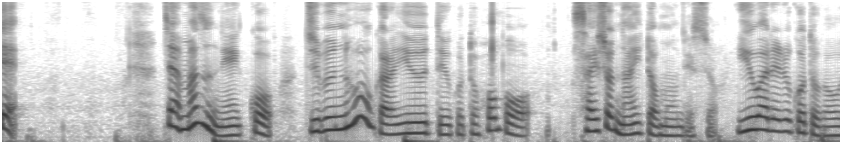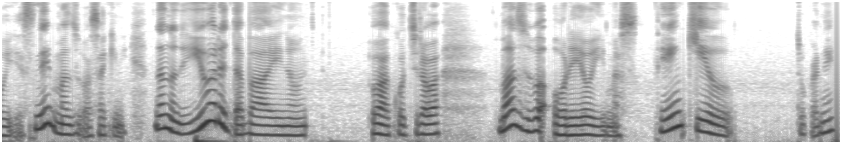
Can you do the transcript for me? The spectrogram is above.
でじゃあまずねこう自分の方から言うっていうことほぼ最初ないと思うんですよ言われることが多いですねまずは先になので言われた場合のはこちらはまずはお礼を言います Thank you とかね。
